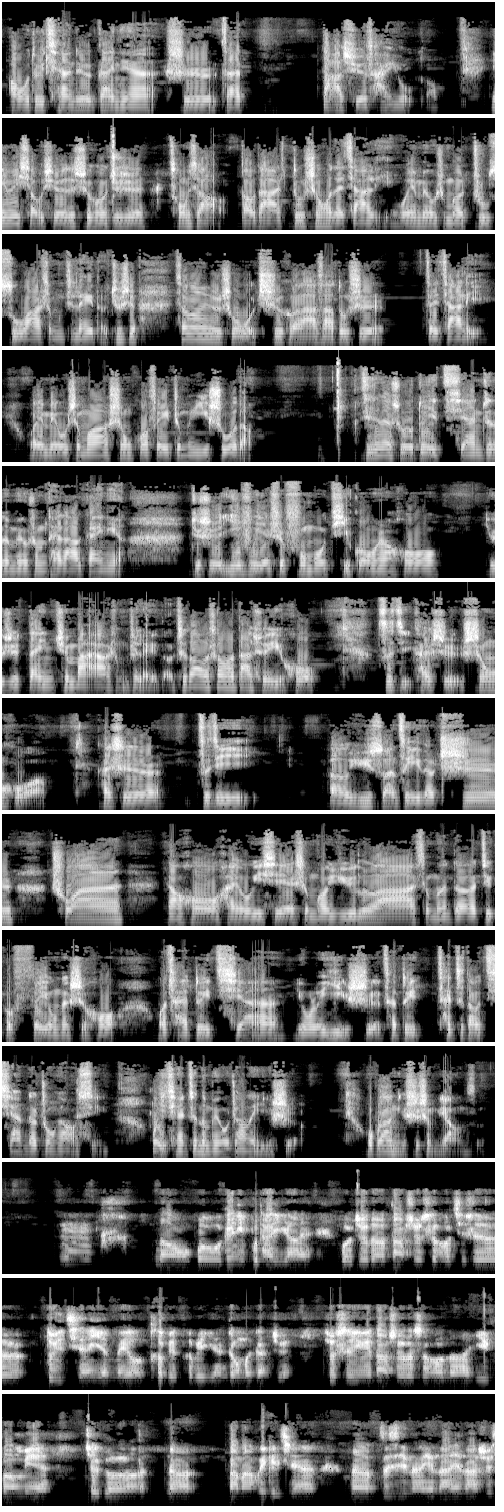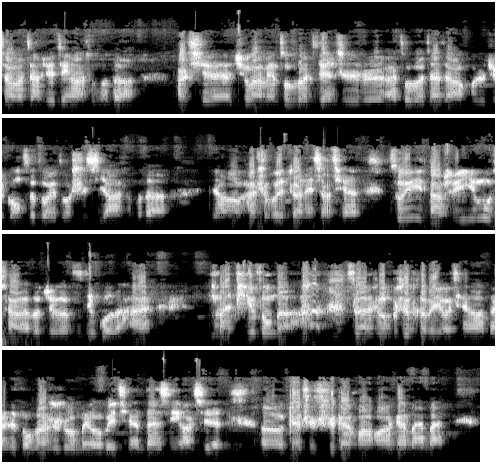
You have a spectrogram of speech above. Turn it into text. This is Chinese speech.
啊，我对钱这个概念是在。大学才有的，因为小学的时候就是从小到大都生活在家里，我也没有什么住宿啊什么之类的，就是相当于是说我吃喝拉撒都是在家里，我也没有什么生活费这么一说的。其实那时候对钱真的没有什么太大的概念，就是衣服也是父母提供，然后就是带你去买啊什么之类的。直到上了大学以后，自己开始生活，开始自己。呃，预算自己的吃穿，然后还有一些什么娱乐啊什么的这个费用的时候，我才对钱有了意识，才对才知道钱的重要性。我以前真的没有这样的意识，我不知道你是什么样子。嗯，那我我跟你不太一样哎，我觉得大学时候其实对钱也没有特别特别严重的感觉，就是因为大学的时候呢，一方面这个那爸妈会给钱。那自己呢也拿一拿学校的奖学金啊什么的，而且去外面做做兼职，呃做做家教或者去公司做一做实习啊什么的，然后还是会赚点小钱。所以大学一路下来都觉得自己过得还蛮轻松的。虽然说不是特别有钱啊，但是总算是说没有为钱担心，而且呃该吃吃该花花该买买。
